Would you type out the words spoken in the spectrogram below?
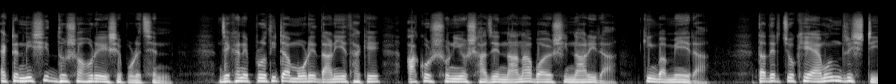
একটা নিষিদ্ধ শহরে এসে পড়েছেন যেখানে প্রতিটা মোড়ে দাঁড়িয়ে থাকে আকর্ষণীয় সাজে নানা বয়সী নারীরা কিংবা মেয়েরা। তাদের চোখে এমন দৃষ্টি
